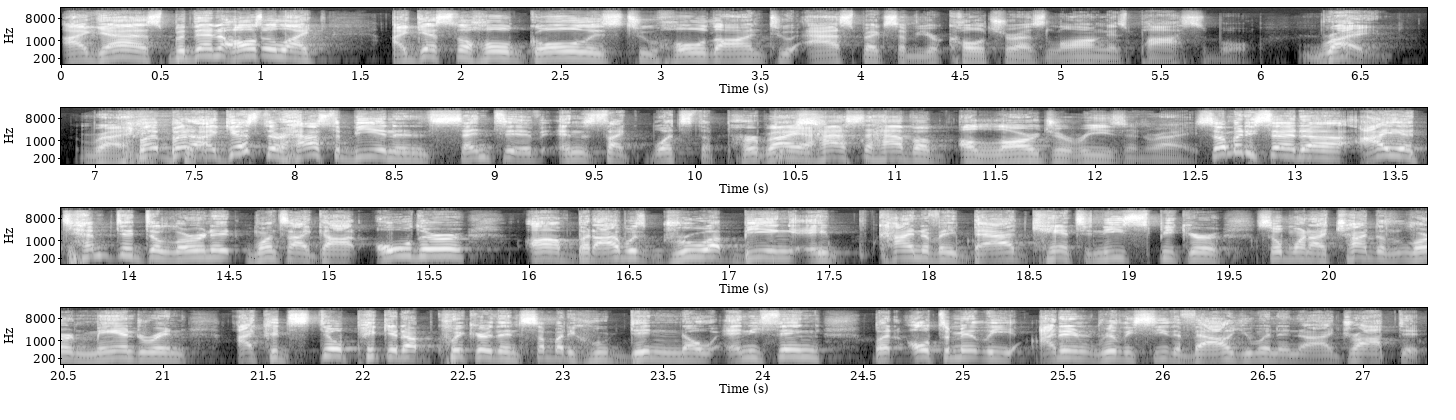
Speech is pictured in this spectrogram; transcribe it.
I guess, but then also like, I guess the whole goal is to hold on to aspects of your culture as long as possible. Right. Right. But but I guess there has to be an incentive, and it's like, what's the purpose? Right. It has to have a, a larger reason, right? Somebody said uh, I attempted to learn it once I got older, uh, but I was grew up being a kind of a bad Cantonese speaker. So when I tried to learn Mandarin, I could still pick it up quicker than somebody who didn't know anything. But ultimately, I didn't really see the value in it, and I dropped it.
